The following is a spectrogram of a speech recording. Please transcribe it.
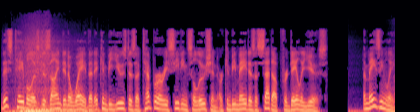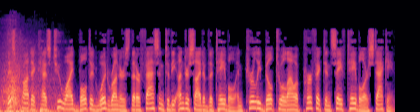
This table is designed in a way that it can be used as a temporary seating solution or can be made as a setup for daily use. Amazingly, this product has two wide bolted wood runners that are fastened to the underside of the table and purely built to allow a perfect and safe table or stacking.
